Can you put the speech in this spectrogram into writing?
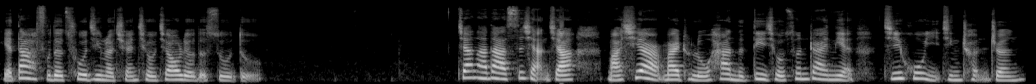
也大幅地促进了全球交流的速度。加拿大思想家马歇尔·麦克卢汉的地球村概念几乎已经成真。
